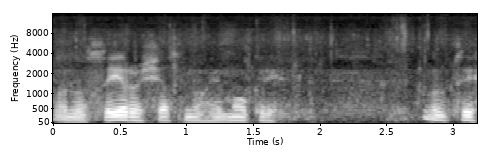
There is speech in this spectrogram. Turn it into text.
Воно сиро, зараз ноги мокрі. Ну цих.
